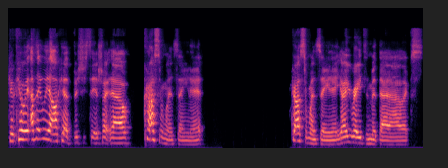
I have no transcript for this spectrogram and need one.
Can, can we? I think we all can officially say this right now. Carson Wentz saying it. Carson Wentz saying it. Are you ready to admit that, Alex?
